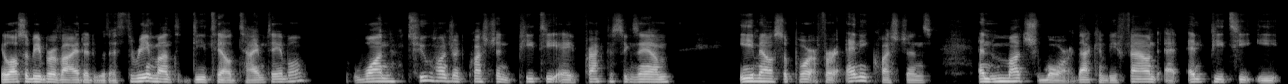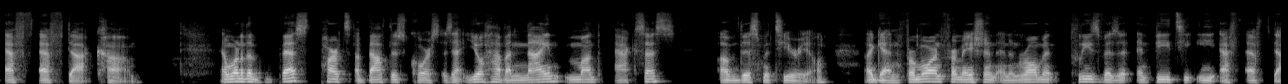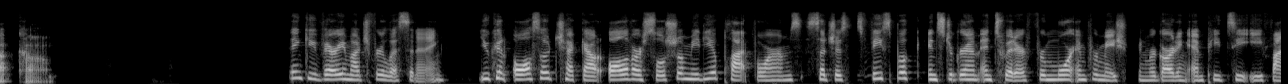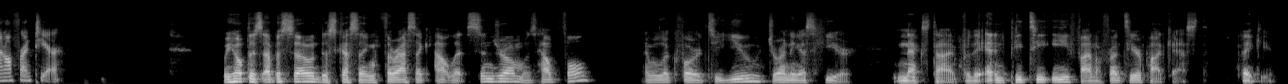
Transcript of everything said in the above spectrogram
You'll also be provided with a three month detailed timetable, one 200 question PTA practice exam, email support for any questions, and much more that can be found at npteff.com. And one of the best parts about this course is that you'll have a nine month access of this material. Again, for more information and enrollment, please visit npteff.com. Thank you very much for listening. You can also check out all of our social media platforms, such as Facebook, Instagram, and Twitter, for more information regarding NPTE Final Frontier. We hope this episode discussing thoracic outlet syndrome was helpful, and we look forward to you joining us here next time for the NPTE Final Frontier podcast. Thank you.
